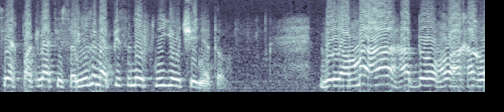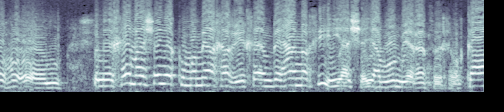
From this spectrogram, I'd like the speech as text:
всех проклятий Союза, написанных в книге учения Тора. ויאמר הדור האחרון, פניכם אשר יקומו מאחריכם, והנוכי אשר יבוא מארץ רחוקה.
